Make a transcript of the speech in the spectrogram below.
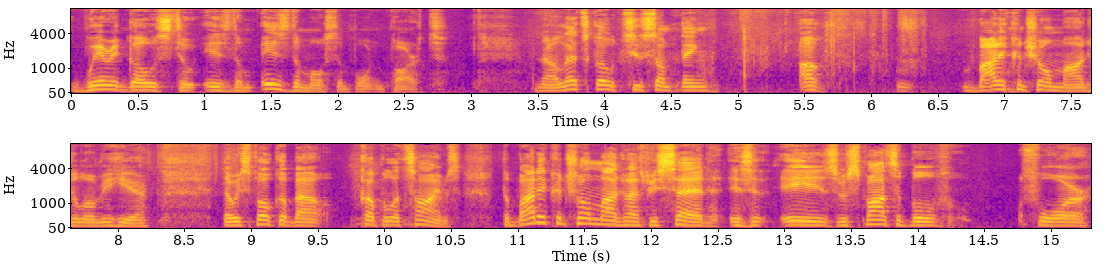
where it goes to is the is the most important part. Now let's go to something a body control module over here that we spoke about a couple of times. The body control module, as we said, is is responsible for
